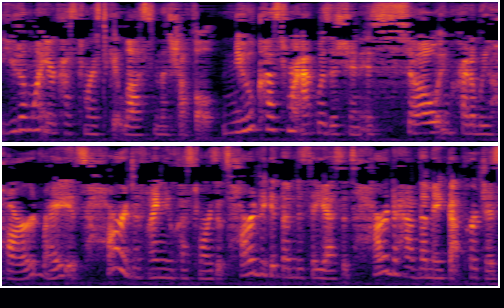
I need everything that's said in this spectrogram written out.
you don't want your customers to get lost in the shuffle. New customer acquisition is so incredibly hard, right? It's hard to find new customers. It's hard to get them to say yes. It's hard to have them make that purchase.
